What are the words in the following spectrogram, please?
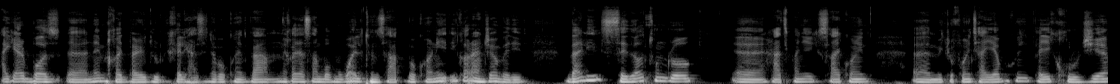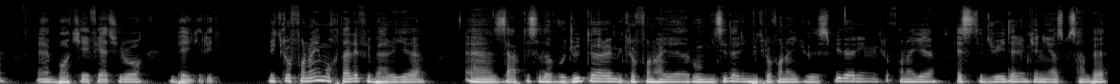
اگر باز نمی‌خواید برای دوربین خیلی هزینه بکنید و می‌خواید اصلا با موبایلتون ضبط بکنید این کار انجام بدید. ولی صداتون رو حتما یک سعی کنید میکروفونی تهیه بکنید و یک خروجی با کیفیتی رو بگیرید. میکروفون های مختلفی برای ضبط صدا وجود داره. میکروفون های رومیزی داریم میکروفون های یو داریم میکروفون های استودیویی داریم که نیاز مثلا به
